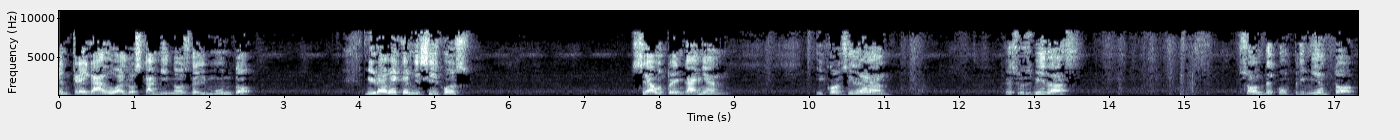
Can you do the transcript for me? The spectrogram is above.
entregado a los caminos del mundo. Mira, ve que mis hijos se autoengañan y consideran que sus vidas son de cumplimiento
